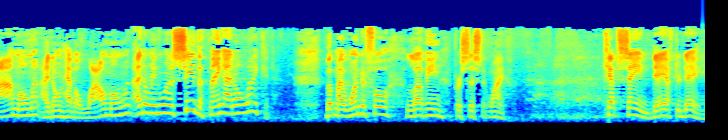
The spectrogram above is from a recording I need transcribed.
ah moment. I don't have a wow moment. I don't even want to see the thing. I don't like it. But my wonderful, loving, persistent wife kept saying day after day,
